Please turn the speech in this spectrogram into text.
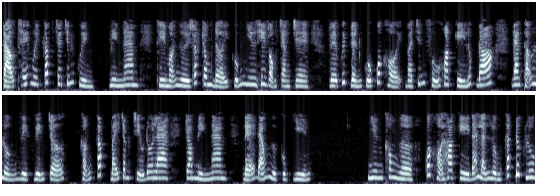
tạo thế nguy cấp cho chính quyền miền Nam, thì mọi người rất trông đợi cũng như hy vọng tràn trề về quyết định của Quốc hội và chính phủ Hoa Kỳ lúc đó đang thảo luận việc viện trợ khẩn cấp 700 triệu đô la cho miền Nam để đảo ngược cục diện. Nhưng không ngờ Quốc hội Hoa Kỳ đã lạnh lùng cắt đứt luôn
